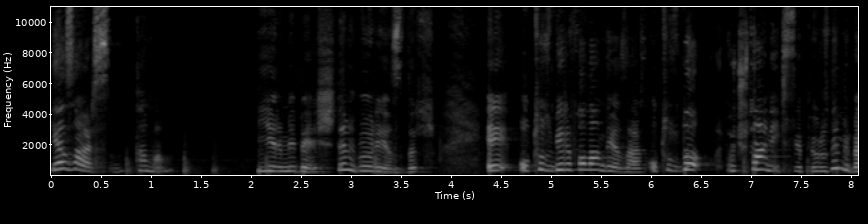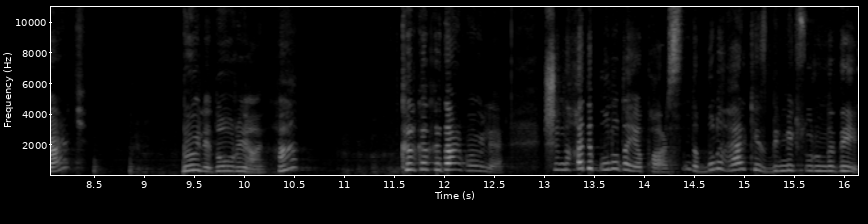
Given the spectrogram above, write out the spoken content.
yazarsın. Tamam. 25 değil mi? Böyle yazılır. E 31'i falan da yazarsın. 30'da 3 tane x yapıyoruz değil mi Berk? Böyle doğru yani. Ha? 40'a kadar böyle. Şimdi hadi bunu da yaparsın da bunu herkes bilmek zorunda değil.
